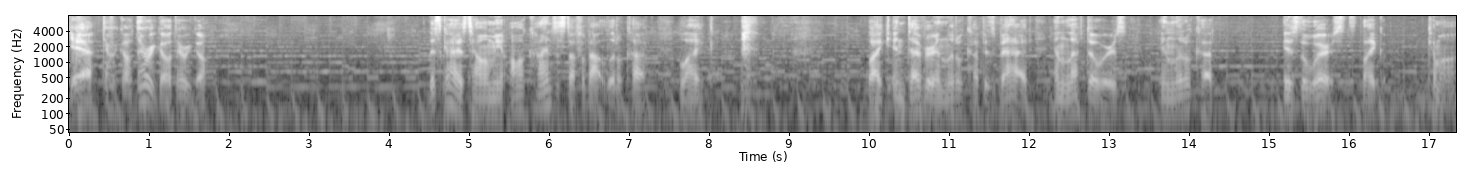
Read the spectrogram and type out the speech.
Yeah, there we go, there we go, there we go. This guy is telling me all kinds of stuff about Little Cup, like like Endeavor in Little Cup is bad, and Leftovers in Little Cup is the worst. Like, come on.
